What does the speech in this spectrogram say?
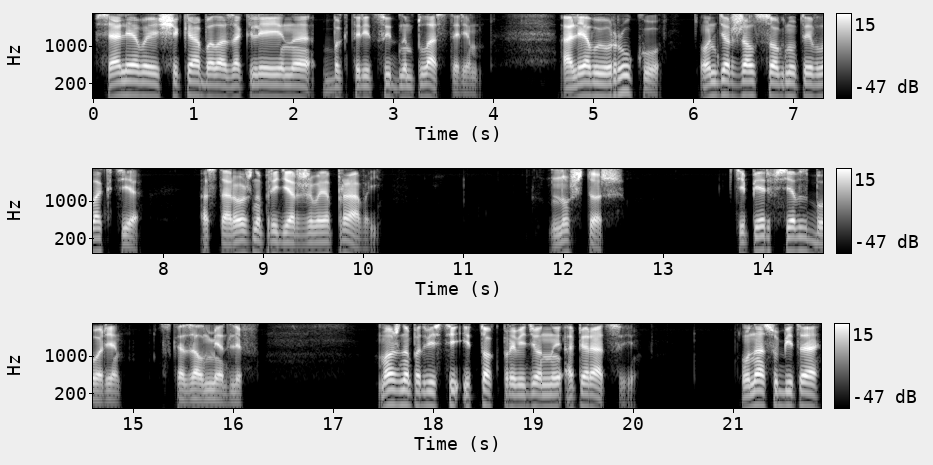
вся левая щека была заклеена бактерицидным пластырем, а левую руку он держал согнутой в локте, осторожно придерживая правой. «Ну что ж, теперь все в сборе», — сказал Медлев можно подвести итог проведенной операции. У нас убито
